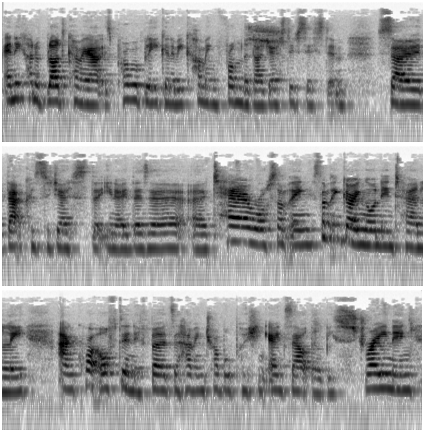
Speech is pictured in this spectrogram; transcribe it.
any kind of blood coming out is probably going to be coming from the digestive system. So that could suggest that you know there's a, a, tear or something something going on internally. And quite often if birds are having trouble pushing eggs out they'll be straining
